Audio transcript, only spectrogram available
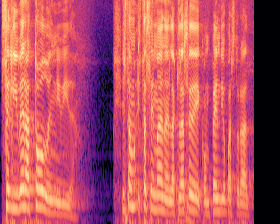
se libera todo en mi vida. Esta, esta semana en la clase de compendio pastoral,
